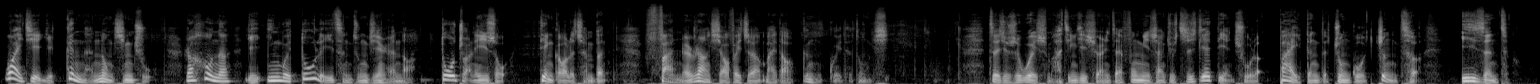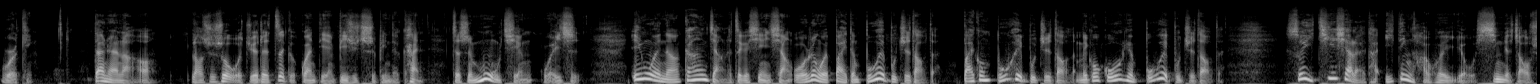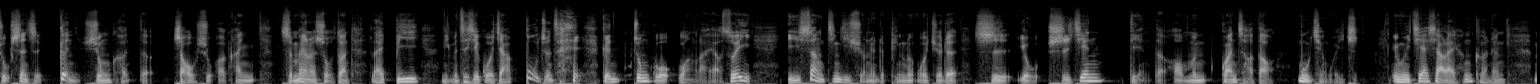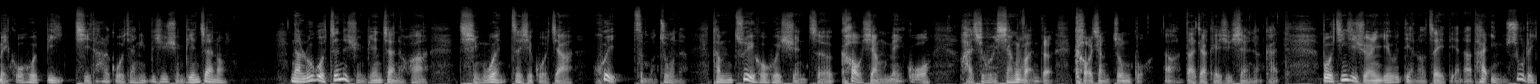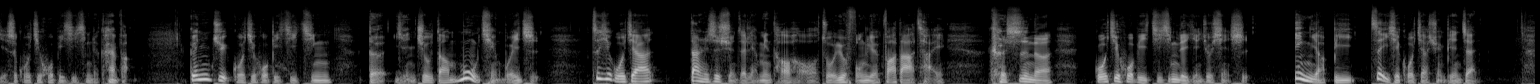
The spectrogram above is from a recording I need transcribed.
外界也更难弄清楚，然后呢，也因为多了一层中间人呢，多转了一手，垫高了成本，反而让消费者买到更贵的东西。这就是为什么经济学人在封面上就直接点出了拜登的中国政策 isn't working。当然了哦，老实说，我觉得这个观点必须持平的看，这是目前为止，因为呢，刚刚讲的这个现象，我认为拜登不会不知道的，白宫不会不知道的，美国国务院不会不知道的。所以接下来他一定还会有新的招数，甚至更凶狠的招数啊！看什么样的手段来逼你们这些国家不准再 跟中国往来啊！所以以上经济学人的评论，我觉得是有时间点的好。我们观察到目前为止，因为接下来很可能美国会逼其他的国家，你必须选边站哦。那如果真的选边站的话，请问这些国家会怎么做呢？他们最后会选择靠向美国，还是会相反的 靠向中国啊？大家可以去想想看。不过，经济学人也有点到这一点啊，他引述的也是国际货币基金的看法。根据国际货币基金的研究，到目前为止，这些国家当然是选择两面讨好，左右逢源发大财。可是呢，国际货币基金的研究显示，硬要逼这些国家选边站。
